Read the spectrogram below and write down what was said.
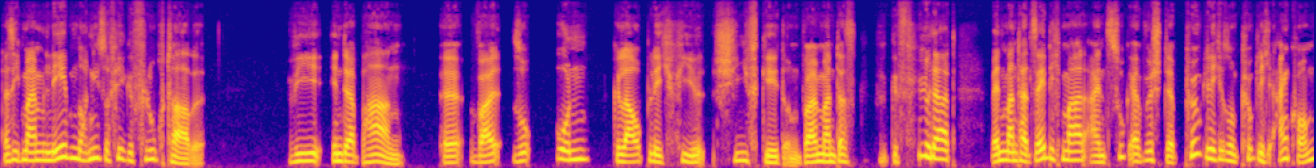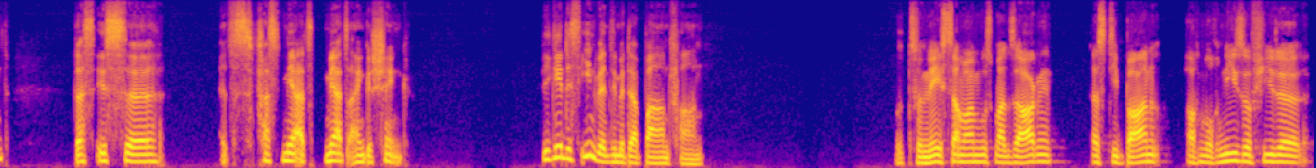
dass ich in meinem Leben noch nie so viel geflucht habe wie in der Bahn, äh, weil so un unglaublich viel schief geht und weil man das Gefühl hat, wenn man tatsächlich mal einen Zug erwischt, der pünktlich ist und pünktlich ankommt, das ist, äh, das ist fast mehr als, mehr als ein Geschenk. Wie geht es Ihnen, wenn Sie mit der Bahn fahren? Zunächst einmal muss man sagen, dass die Bahn auch noch nie so viele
